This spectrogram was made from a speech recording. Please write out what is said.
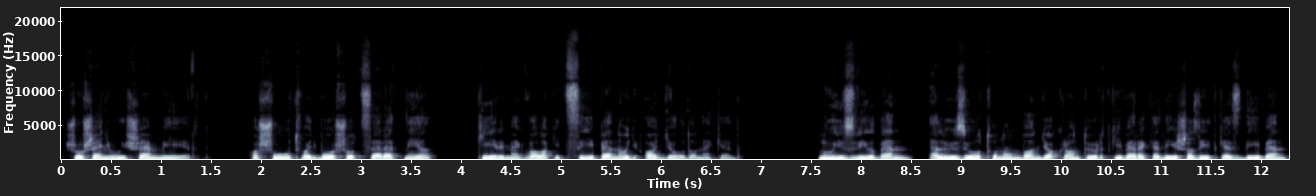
Sose nyúj semmiért. Ha sót vagy borsot szeretnél, kérj meg valakit szépen, hogy adja oda neked. Louisville-ben, előző otthonomban gyakran tört ki verekedés az étkezdében,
